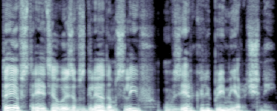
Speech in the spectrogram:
Ты встретилась взглядом с Лив в зеркале примерочной.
